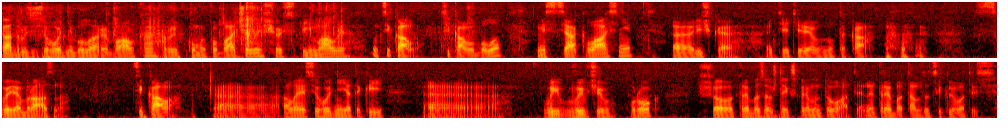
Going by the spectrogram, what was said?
Така, друзі, сьогодні була рибалка. Рибку ми побачили, щось спіймали. Ну, цікаво. Цікаво було. Місця класні. Е, Річка Тетерів, ну така своєобразна, цікава. Е, Але сьогодні я такий е, вивчив урок, що треба завжди експериментувати. Не треба там зациклюватись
